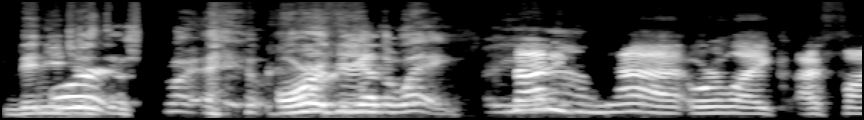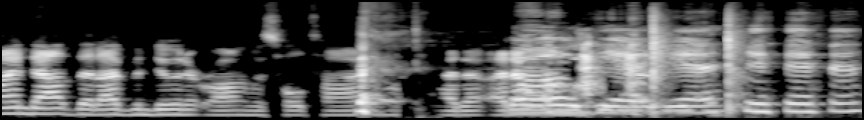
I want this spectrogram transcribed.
then you Or- just destroy it. or the other way not yeah. even that, or like I find out that I've been doing it wrong this whole time. I don't. I don't Oh want to yeah, yeah.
